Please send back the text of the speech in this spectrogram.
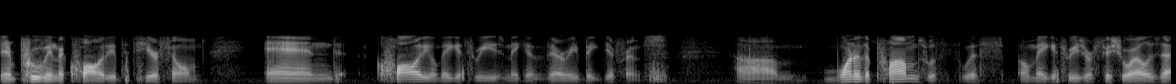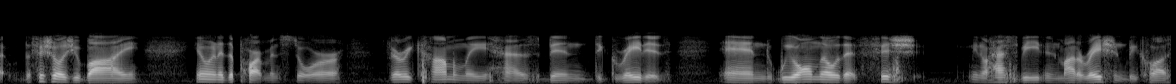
in improving the quality of the tear film, and quality omega 3s make a very big difference. Um, one of the problems with with omega 3s or fish oil is that the fish oils you buy, you know, in a department store, very commonly has been degraded, and we all know that fish you know has to be eaten in moderation because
